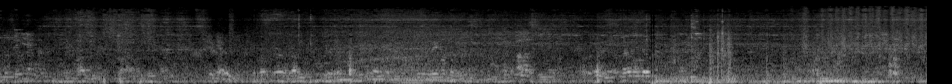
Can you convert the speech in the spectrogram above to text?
Thank you.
